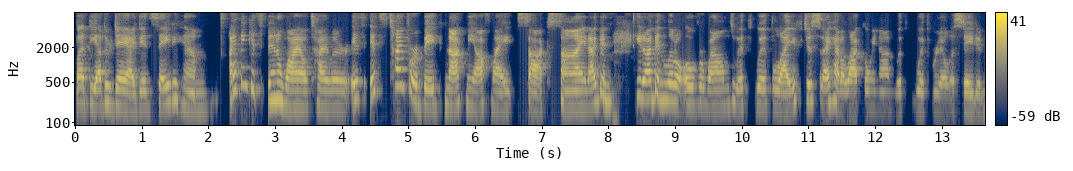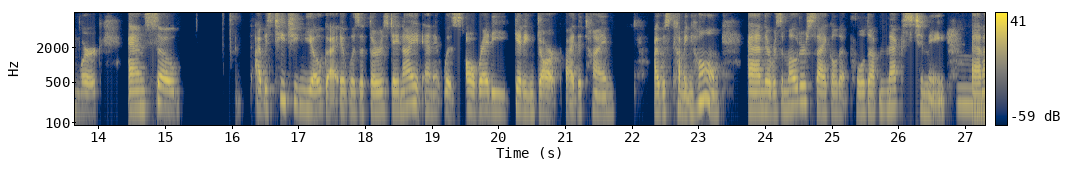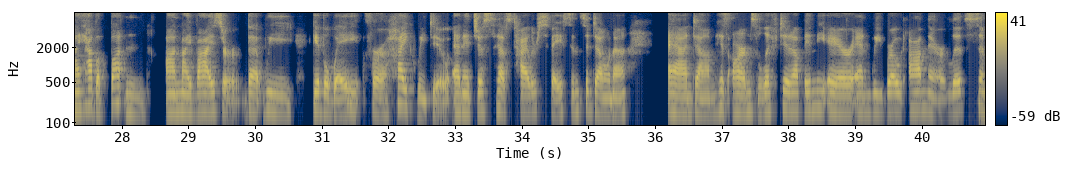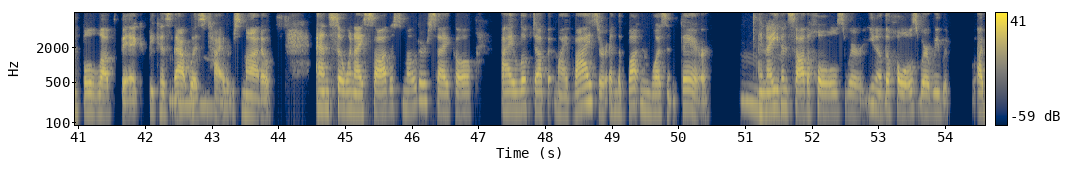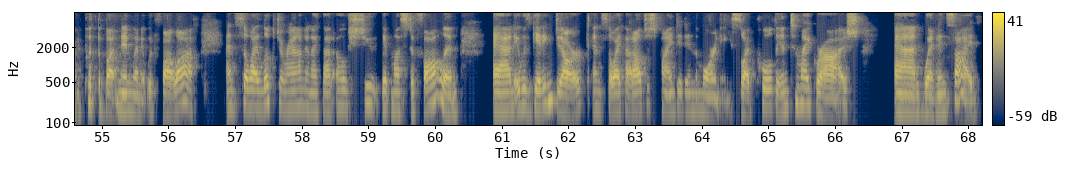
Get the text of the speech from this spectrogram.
But the other day I did say to him, I think it's been a while, Tyler. It's it's time for a big knock me off my socks sign. I've been, you know, I've been a little overwhelmed with with life. Just I had a lot going on with with real estate and work. And so I was teaching yoga. It was a Thursday night and it was already getting dark by the time I was coming home and there was a motorcycle that pulled up next to me mm. and I mm. have a button on my visor that we give away for a hike we do and it just has Tyler's face in Sedona and um, his arms lifted up in the air and we wrote on there live simple love big because that mm. was Tyler's motto and so when I saw this motorcycle I looked up at my visor and the button wasn't there Mm. And I even saw the holes where, you know, the holes where we would I would put the button in when it would fall off. And so I looked around and I thought, oh shoot, it must have fallen. And it was getting dark. And so I thought I'll just find it in the morning. So I pulled into my garage and went inside.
